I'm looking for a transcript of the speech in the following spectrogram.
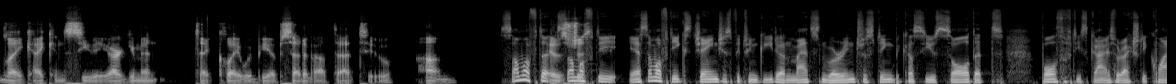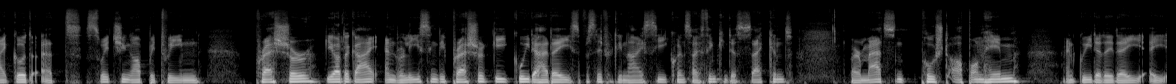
like I can see the argument that Clay would be upset about that too. Um, some of the some just, of the yeah some of the exchanges between Guida and Madsen were interesting because you saw that both of these guys were actually quite good at switching up between pressure the other guy and releasing the pressure. Guida had a specifically nice sequence, I think, in the second, where Madsen pushed up on him and Guida did a, a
